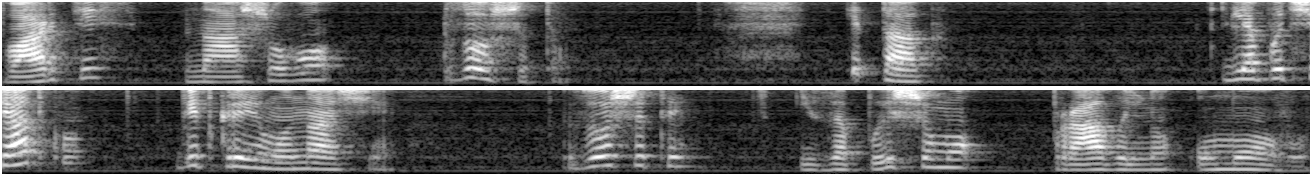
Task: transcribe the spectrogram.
вартість нашого зошиту. І так, для початку відкриємо наші зошити і запишемо правильну умову.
